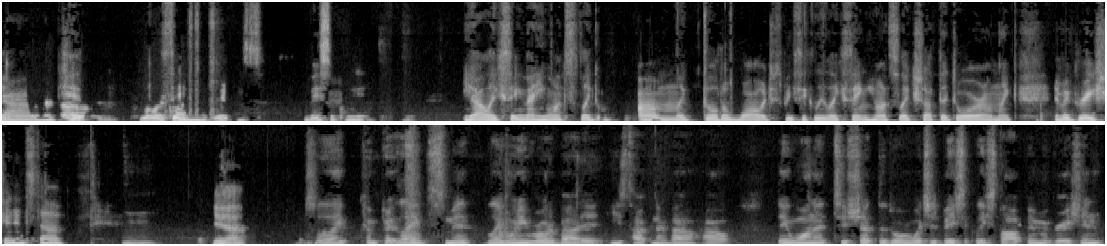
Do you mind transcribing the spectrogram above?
Yeah, like um, lower class basically. yeah, like saying that he wants to like um like build a wall, which is basically like saying he wants to like shut the door on like immigration and stuff. Mhm. Yeah. So like compare like Smith like when he wrote about it, he's talking about how they wanted to shut the door, which is basically stop immigration.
